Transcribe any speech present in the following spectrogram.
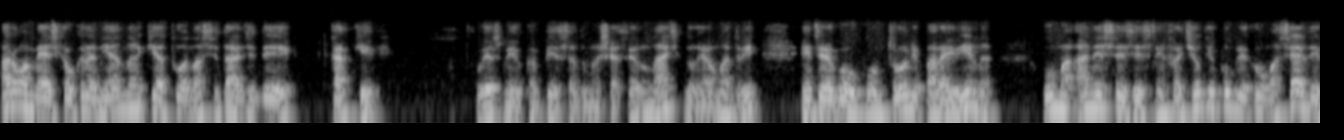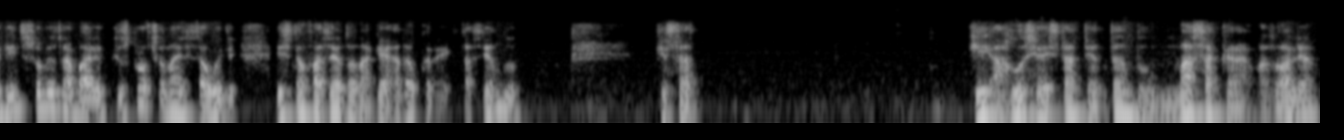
para uma médica ucraniana que atua na cidade de Kharkiv. O ex-meio-campista do Manchester United, do Real Madrid, entregou o controle para a Irina, uma anestesista infantil que publicou uma série de vídeos sobre o trabalho que os profissionais de saúde estão fazendo na guerra da Ucrânia, que está sendo que está que a Rússia está tentando massacrar, mas olha,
